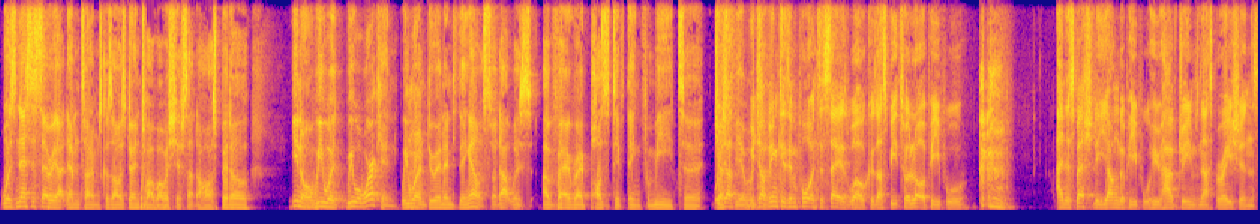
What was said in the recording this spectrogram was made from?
was necessary at them times because I was doing twelve hour shifts at the hospital. You know, we were we were working. We mm. weren't doing anything else, so that was a very very positive thing for me to which, just I, be able to. which to. I think is important to say as well because I speak to a lot of people. And especially younger people who have dreams and aspirations.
